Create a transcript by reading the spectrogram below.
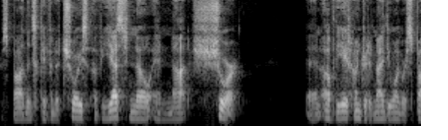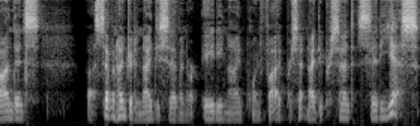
Respondents given a choice of yes, no, and not sure. And of the 891 respondents, uh, 797 or 89.5%, 90% said yes.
